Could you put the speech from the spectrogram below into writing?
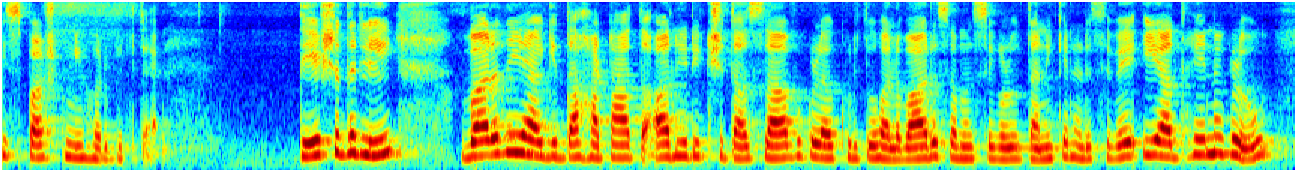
ಈ ಸ್ಪಷ್ಟನೆ ಹೊರಬಿದ್ದಿದೆ. ದೇಶದಲ್ಲಿ ವರದಿಯಾಗಿದ್ದ ಹಠಾತ್ ಅನಿರೀಕ್ಷಿತ ಸಾವುಗಳ ಕುರಿತು ಹಲವಾರು ಸಮಸ್ಯೆಗಳು ತನಿಖೆ ನಡೆಸಿವೆ. ಈ ಅಧ್ಯಯನಗಳು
